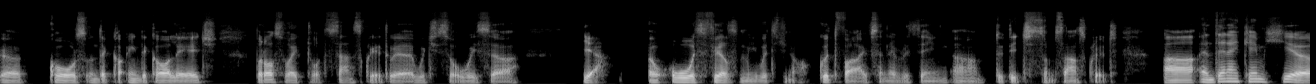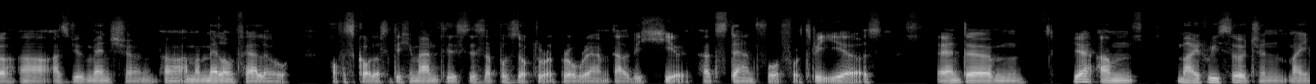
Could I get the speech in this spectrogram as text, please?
uh course in the in the college, but also I taught Sanskrit, which is always yeah. Always fills me with you know good vibes and everything um, to teach some sanskrit. Uh, and then i came here uh, as you mentioned uh, i'm a mellon fellow of scholars in the humanities. This is a postdoctoral program. I'll be here at stanford for three years. And um, yeah um, my research and my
